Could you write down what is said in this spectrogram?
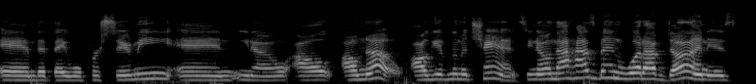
and that they will pursue me and you know I'll I'll know. I'll give them a chance. You know, and that has been what I've done is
